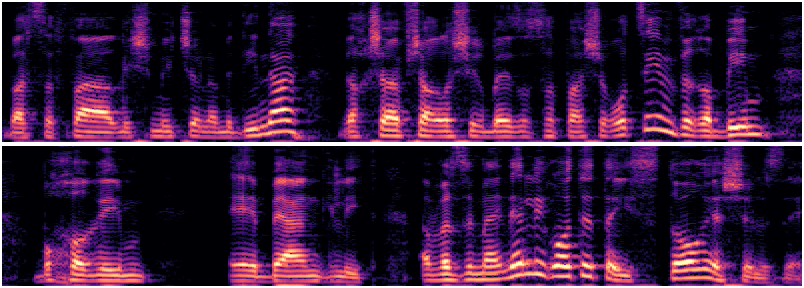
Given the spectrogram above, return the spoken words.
בשפה הרשמית של המדינה, ועכשיו אפשר לשיר באיזו שפה שרוצים, ורבים בוחרים באנגלית. אבל זה מעניין לראות את ההיסטוריה של זה.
